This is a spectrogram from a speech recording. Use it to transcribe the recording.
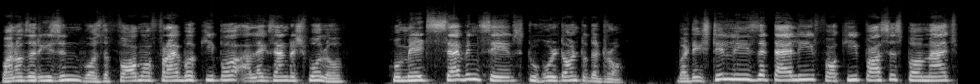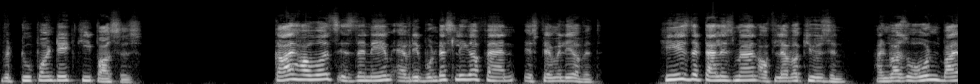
One of the reasons was the form of Freiburg keeper Alexander Schwolow who made 7 saves to hold on to the draw but he still leads the tally for key passes per match with 2.8 key passes. Kai Havertz is the name every Bundesliga fan is familiar with. He is the talisman of Leverkusen and was owned by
